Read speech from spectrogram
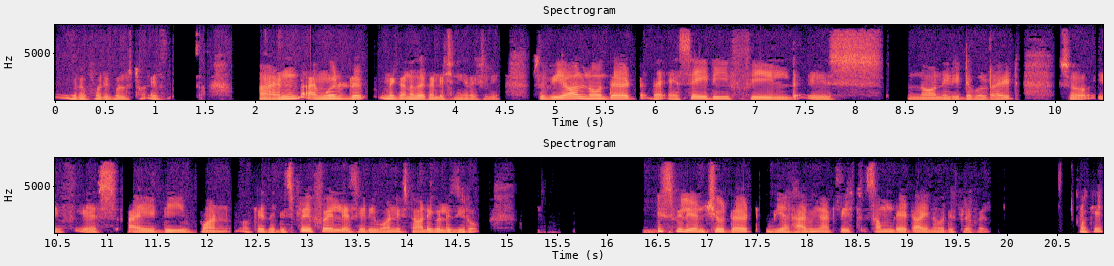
04 equals to if and I'm going to make another condition here actually. So we all know that the SID field is non-editable, right? So if SID1, okay, the display file SID1 is not equal to zero. This will ensure that we are having at least some data in our display file. Okay,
